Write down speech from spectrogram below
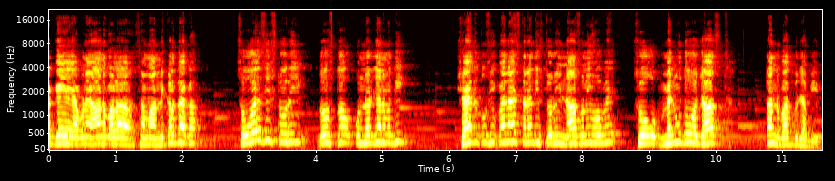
ਅੱਗੇ ਆਪਣੇ ਆਉਣ ਵਾਲਾ ਸਮਾਂ ਨਿਕਲਦਾਗਾ ਸੋ ਇਹ ਸੀ ਸਟੋਰੀ ਦੋਸਤੋ ਪੁਨਰ ਜਨਮ ਦੀ। ਸ਼ਾਇਦ ਤੁਸੀਂ ਪਹਿਲਾਂ ਇਸ ਤਰ੍ਹਾਂ ਦੀ ਸਟੋਰੀ ਨਾ ਸੁਣੀ ਹੋਵੇ। ਸੋ ਮੈਨੂੰ ਦੋ ਇਜਾਜ਼ਤ, ਧੰਨਵਾਦ ਪੰਜਾਬੀਓ।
